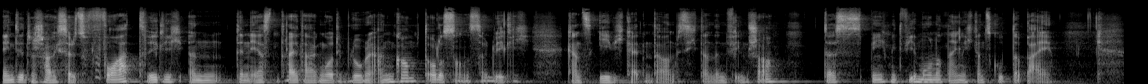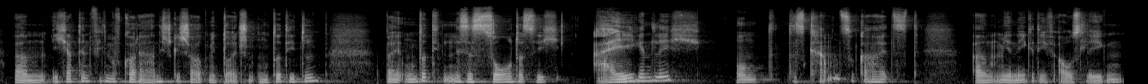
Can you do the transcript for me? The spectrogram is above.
entweder schaue ich es halt sofort wirklich an den ersten drei Tagen, wo die Blu-ray ankommt, oder sonst halt wirklich ganz Ewigkeiten dauern, bis ich dann den Film schaue. Das bin ich mit vier Monaten eigentlich ganz gut dabei. Ähm, ich habe den Film auf Koreanisch geschaut mit deutschen Untertiteln. Bei Untertiteln ist es so, dass ich eigentlich, und das kann man sogar jetzt ähm, mir negativ auslegen,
